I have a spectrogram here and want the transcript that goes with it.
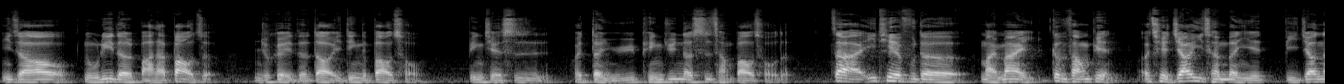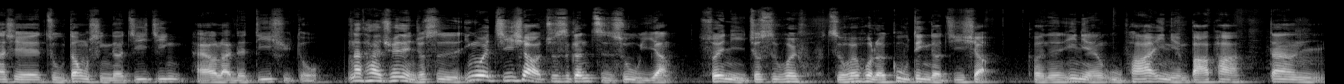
你只要努力的把它抱着，你就可以得到一定的报酬，并且是会等于平均的市场报酬的。再来，ETF 的买卖更方便，而且交易成本也比较那些主动型的基金还要来得低许多。那它的缺点就是因为绩效就是跟指数一样，所以你就是会只会获得固定的绩效，可能一年五趴，一年八趴，但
